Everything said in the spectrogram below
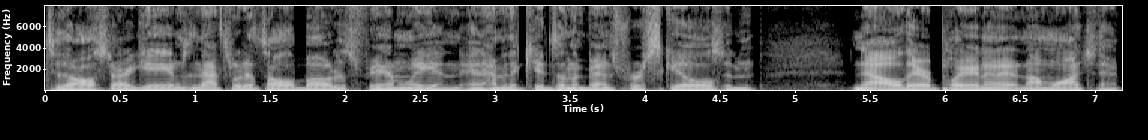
to the All Star games, and that's what it's all about is family and, and having the kids on the bench for skills and now they're playing in it and I'm watching it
